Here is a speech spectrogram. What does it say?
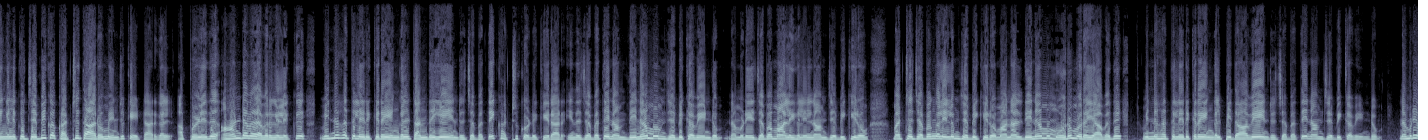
எங்களுக்கு ஜெபிக்க கற்றுத்தாரும் என்று கேட்டார்கள். அப்பொழுது ஆண்டவர் அவர்களுக்கு விண்ணகத்தில் இருக்கிற எங்கள் தந்தையே என்ற ஜெபத்தை கற்றுக் கொடுக்கிறார். இந்த ஜெபத்தை நாம் தினமும் ஜெபிக்க வேண்டும். நம்முடைய ஜெபமாலைகளில் நாம் ஜெபிக்கிறோம். மற்ற ஜெபங்களிலும் ஜெபிக்கிறோம். ஆனால் தினமும் ஒரு முறையாவது விண்ணகத்தில் இருக்கிற எங்கள் பிதாவே என்ற ஜெபத்தை நாம் ஜெபிக்க வேண்டும். நம்முடைய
